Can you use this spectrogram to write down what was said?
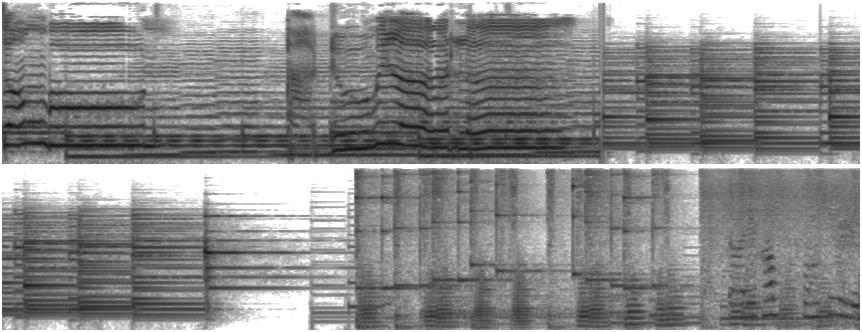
สมบูรณ์ อาจดูไม่เลิศเลอสวัสดีครับ ผมชื่อวิ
